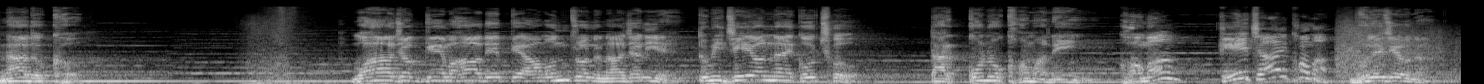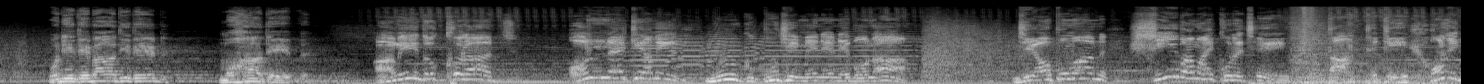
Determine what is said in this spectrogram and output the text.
না দক্ষ মহাযজ্ঞে মহাদেবকে আমন্ত্রণ না জানিয়ে তুমি যে অন্যায় করছ তার কোনো ক্ষমা নেই। ক্ষমা? কে চায় ক্ষমা? ভুলে যেও না উনি দেবাদিদেব মহাদেব। আমি দক্ষরাজ অন্যায়কে আমি মুখ বুঝে মেনে নেব না। যে অপমান শিব আমায় করেছে তার থেকে অনেক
